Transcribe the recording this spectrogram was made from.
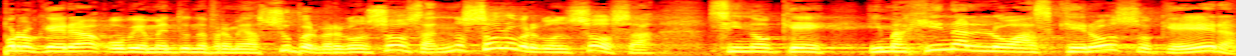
Por lo que era obviamente una enfermedad súper vergonzosa. No solo vergonzosa, sino que imagina lo asqueroso que era.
